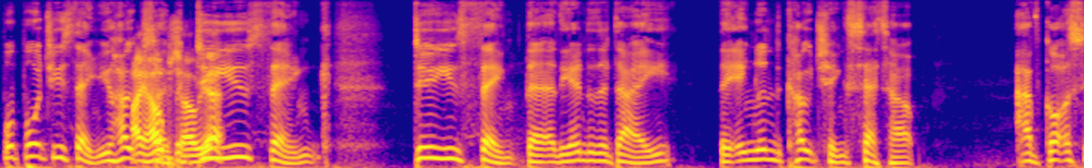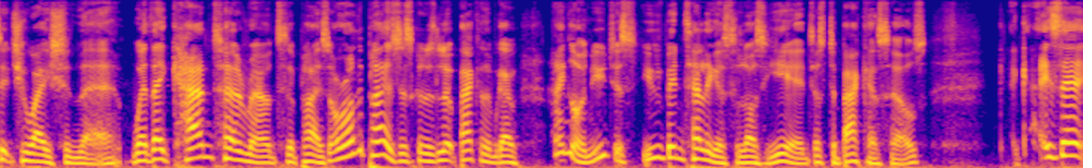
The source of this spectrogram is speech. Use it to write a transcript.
but what do you think you hope I so hope but so, do yeah. you think do you think that at the end of the day the england coaching setup have got a situation there where they can turn around to the players or are the players just going to look back at them and go hang on you just you've been telling us the last year just to back ourselves is there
